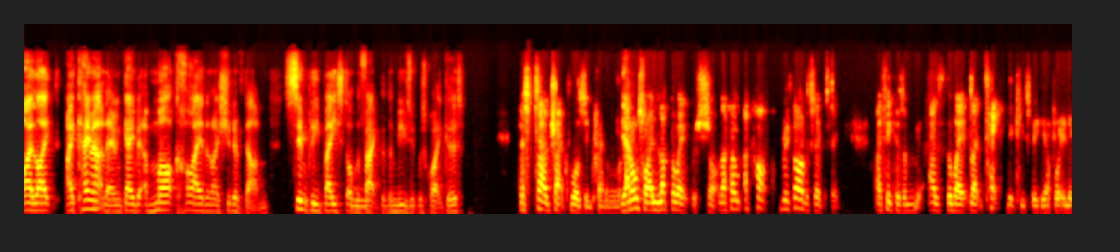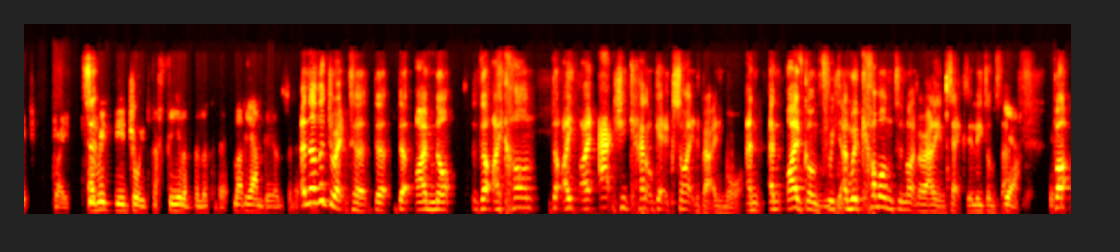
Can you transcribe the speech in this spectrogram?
I liked. I came out there and gave it a mark higher than I should have done, simply based on the Mm. fact that the music was quite good. The soundtrack was incredible, Yeah. and also I love the way it was shot. Like I, I can't, regardless of everything, I think as a as the way like technically speaking, I thought it looked great. So- I really enjoyed the feel of the look of it, like the ambience of it. Another director that that I'm not that I can't that I, I actually cannot get excited about anymore. And and I've gone three and we'll come on to Nightmare Alley and Sex. It leads on to that. Yeah. but-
